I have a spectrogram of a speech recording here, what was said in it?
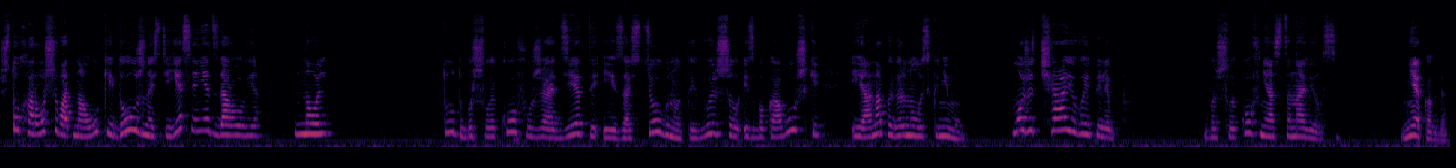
Что хорошего от науки и должности, если нет здоровья? Ноль». Тут Башлыков, уже одетый и застегнутый, вышел из боковушки, и она повернулась к нему. «Может, чаю выпили б?» Башлыков не остановился. «Некогда»,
